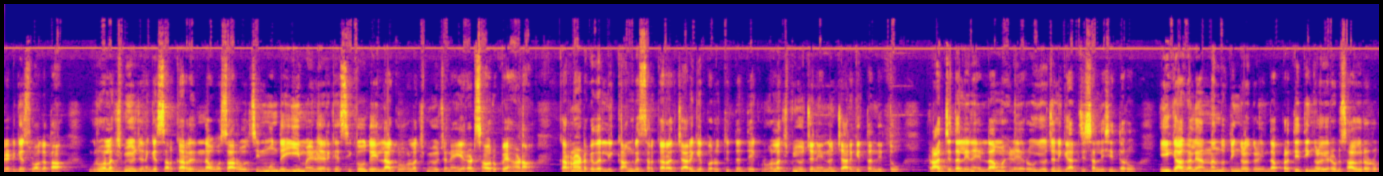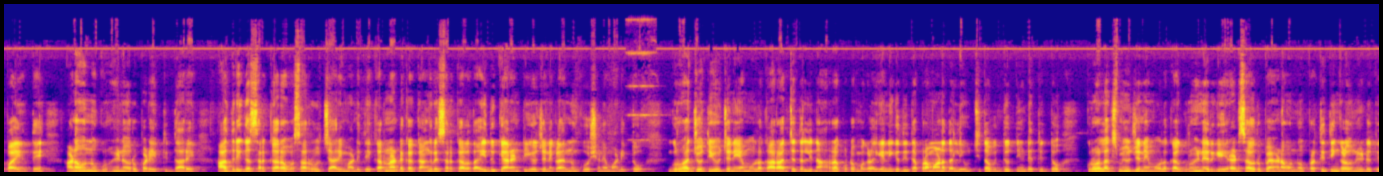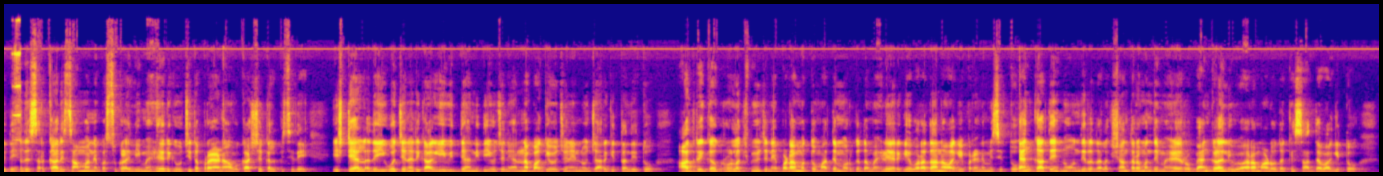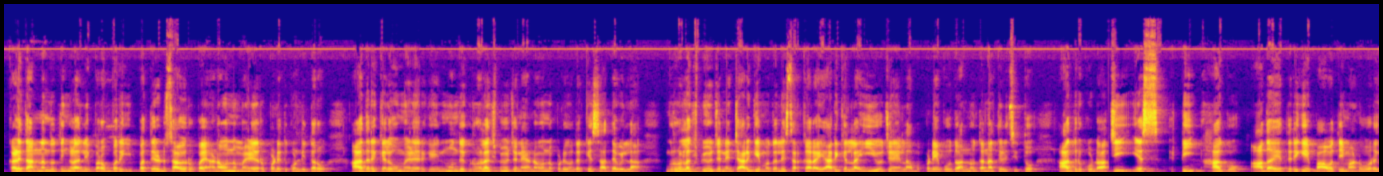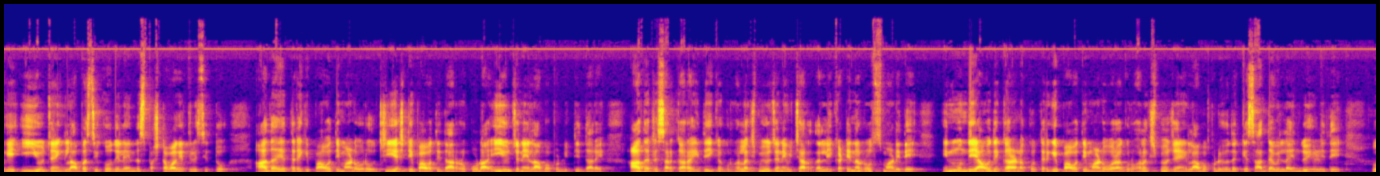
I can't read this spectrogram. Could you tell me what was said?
ಅಪ್ಡೇಟ್ಗೆ ಸ್ವಾಗತ. ಗೃಹಲಕ್ಷ್ಮಿ ಯೋಜನೆಗೆ ಸರ್ಕಾರದಿಂದ ಹೊಸ ರೂಲ್ಸ್. ಇನ್ಮುಂದೆ ಈ ಮಹಿಳೆಯರಿಗೆ ಸಿಗೋದೇ ಇಲ್ಲ. ಗೃಹಲಕ್ಷ್ಮಿ ಯೋಜನೆ ಎರಡು ಸಾವಿರ ರೂಪಾಯಿ ಹಣ. ಕರ್ನಾಟಕದಲ್ಲಿ ಕಾಂಗ್ರೆಸ್ ಸರ್ಕಾರ ಜಾರಿಗೆ ಬರುತ್ತಿದ್ದಂತೆ ಗೃಹಲಕ್ಷ್ಮಿ ಯೋಜನೆಯನ್ನು ಜಾರಿಗೆ ತಂದಿತ್ತು. ರಾಜ್ಯದಲ್ಲಿನ ಎಲ್ಲ ಮಹಿಳೆಯರು ಯೋಜನೆಗೆ ಅರ್ಜಿ ಸಲ್ಲಿಸಿದ್ದರು. ಈಗಾಗಲೇ ಹನ್ನೊಂದು ತಿಂಗಳುಗಳಿಂದ ಪ್ರತಿ ತಿಂಗಳು ಎರಡು ಸಾವಿರ ರೂಪಾಯಿಯಂತೆ ಹಣವನ್ನು ಗೃಹಿಣಿಯರು ಪಡೆಯುತ್ತಿದ್ದಾರೆ. ಆದ್ರೀಗ ಸರ್ಕಾರ ಹೊಸ ರೂಲ್ ಜಾರಿ ಮಾಡಿದೆ. ಕರ್ನಾಟಕ ಕಾಂಗ್ರೆಸ್ ಸರ್ಕಾರದ ಐದು ಗ್ಯಾರಂಟಿ ಯೋಜನೆಗಳನ್ನು ಘೋಷಣೆ ಮಾಡಿತ್ತು. ಗೃಹ ಜ್ಯೋತಿ ಯೋಜನೆಯ ಮೂಲಕ ರಾಜ್ಯದಲ್ಲಿನ ಅರ್ಹ ಕುಟುಂಬಗಳಿಗೆ ನಿಗದಿತ ಪ್ರಮಾಣದಲ್ಲಿ ಉಚಿತ ವಿದ್ಯುತ್ ನೀಡುತ್ತಿದ್ದು, ಗೃಹಲಕ್ಷ್ಮಿ ಯೋಜನೆ ಮೂಲಕ ಗೃಹಿಣಿಯರಿಗೆ ಎರಡು ಸಾವಿರ ರೂಪಾಯಿ ಹಣವನ್ನು ಪ್ರತಿ ತಿಂಗಳು ನೀಡುತ್ತಿದೆ. ಅದೇ ಸರ್ಕಾರಿ ಸಾಮಾನ್ಯ ಬಸ್ಸುಗಳಲ್ಲಿ ಮಹಿಳೆಯರಿಗೆ ಉಚಿತ ಪ್ರಯಾಣ ಅವಕಾಶ ಕಲ್ಪಿಸಿದೆ. ಇಷ್ಟೇ ಅಲ್ಲದೆ ಯುವ ಜನರಿಗಾಗಿ ವಿದ್ಯಾನಿಧಿ ಯೋಜನೆ, ಅನ್ನಭಾಗ್ಯ ಯೋಜನೆಯನ್ನು ಜಾರಿಗೆ ತಂದಿತ್ತು. ಆದ್ರೀಗ ಗೃಹಲಕ್ಷ್ಮಿ ಯೋಜನೆ ಬಡ ಮತ್ತು ಮಧ್ಯಮ ವರ್ಗದ ಮಹಿಳೆಯರಿಗೆ ವರದಾನವಾಗಿ ಪರಿಣಮಿಸಿತ್ತು. ಬ್ಯಾಂಕ್ ಖಾತೆಯನ್ನು ಹೊಂದಿರದ ಲಕ್ಷಾಂತರ ಮಂದಿ ಮಹಿಳೆಯರು ಬ್ಯಾಂಕ್ಗಳಲ್ಲಿ ವ್ಯವಹಾರ ಮಾಡುವುದಕ್ಕೆ ಸಾಧ್ಯವಾಗಿತ್ತು. ಕಳೆದ ಹನ್ನೊಂದು ತಿಂಗಳಲ್ಲಿ ಬರೋಬ್ಬರಿ ಇಪ್ಪತ್ತೆರಡು ಸಾವಿರ ರೂಪಾಯಿ ಹಣವನ್ನು ಮಹಿಳೆಯರು ಪಡೆದುಕೊಂಡಿದ್ದರು. ಆದರೆ ಕೆಲವು ಮಹಿಳೆಯರಿಗೆ ಇನ್ಮುಂದೆ ಗೃಹಲಕ್ಷ್ಮಿ ಯೋಜನೆ ಹಣವನ್ನು ಪಡೆಯುವುದಕ್ಕೆ ಸಾಧ್ಯವಿಲ್ಲ. ಗೃಹಲಕ್ಷ್ಮಿ ಯೋಜನೆ ಜಾರಿಗೆ ಮೊದಲೇ ಸರ್ಕಾರ ಯಾರಿಗೆಲ್ಲ ಈ ಯೋಜನೆ ಲಾಭ ಪಡೆಯಬಹುದು ಅನ್ನೋದನ್ನು ತಿಳಿಸಿತ್ತು. ಆದರೂ ಕೂಡ ಜಿ ಎಸ್ ಟಿ ಹಾಗೂ ಆದಾಯ ತೆರಿಗೆ ಪಾವತಿ ಮಾಡುವವರೆಗೆ ಈ ಯೋಜನೆಗೆ ಲಾಭ ಸಿಗುವುದಿಲ್ಲ ಎಂದು ಸ್ಪಷ್ಟವಾಗಿ ತಿಳಿಸಿತ್ತು. ಆದಾಯ ತೆರಿಗೆ ಪಾವತಿ ಮಾಡುವವರು ಜಿ ಎಸ್ ಟಿ ಪಾವತಿದಾರರು ಕೂಡ ಈ ಯೋಜನೆ ಲಾಭ ಪಡೆಯುತ್ತಿದ್ದಾರೆ. ಆದರೆ ಸರ್ಕಾರ ಇದೀಗ ಗೃಹಲಕ್ಷ್ಮಿ ಯೋಜನೆ ವಿಚಾರದಲ್ಲಿ ಕಠಿಣ ರೂಲ್ಸ್ ಮಾಡಿದೆ. ಇನ್ಮುಂದೆ ಯಾವುದೇ ಕಾರಣಕ್ಕೂ ತೆರಿಗೆ ಪಾವತಿ ಮಾಡುವವರ ಗೃಹಲಕ್ಷ್ಮಿ ಯೋಜನೆಗೆ ಲಾಭ ಪಡೆಯುವುದಕ್ಕೆ ಸಾಧ್ಯವಿಲ್ಲ ಎಂದು ಹೇಳಿದೆ.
